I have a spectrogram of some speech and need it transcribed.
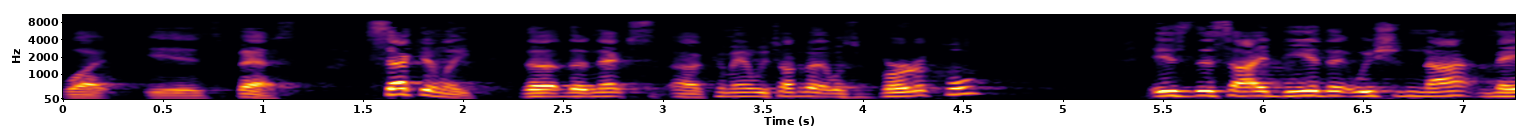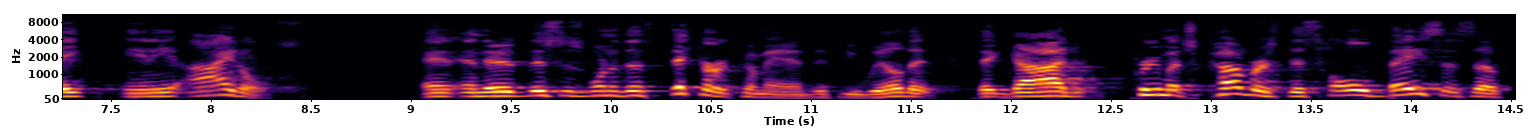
what is best. Secondly, the, the next uh, command we talked about that was vertical, is this idea that we should not make any idols. And, and there, this is one of the thicker commands, if you will, that, that God pretty much covers this whole basis of,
